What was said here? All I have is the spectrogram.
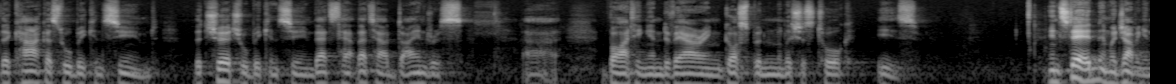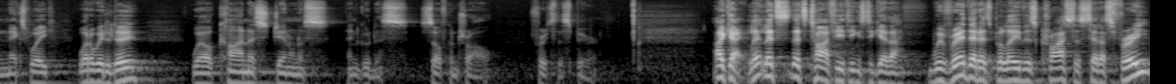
The carcass will be consumed. The church will be consumed. That's how, that's how dangerous uh, biting and devouring gossip and malicious talk is. Instead, and we're jumping in next week, what are we to do? Well, kindness, gentleness, and goodness, self control, fruits of the Spirit. Okay, let, us let's, let's tie a few things together. We've read that as believers, Christ has set us free.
